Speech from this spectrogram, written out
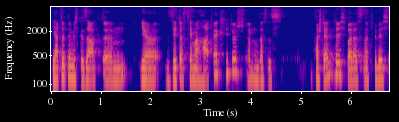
Ihr hattet nämlich gesagt, ähm, ihr seht das Thema Hardware kritisch. Ähm, das ist verständlich, weil das natürlich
